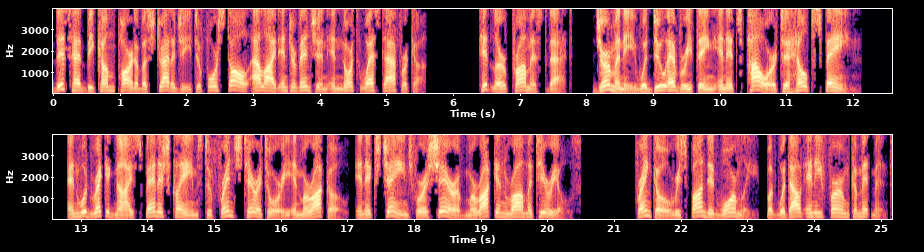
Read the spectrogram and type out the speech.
This had become part of a strategy to forestall Allied intervention in northwest Africa. Hitler promised that, "...Germany would do everything in its power to help Spain." And would recognize Spanish claims to French territory in Morocco, in exchange for a share of Moroccan raw materials. Franco responded warmly, but without any firm commitment.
